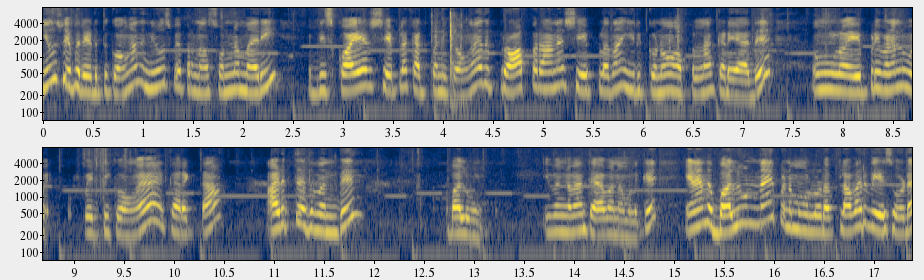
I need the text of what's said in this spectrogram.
நியூஸ் பேப்பர் எடுத்துக்கோங்க. அந்த நியூஸ் பேப்பர் நான் சொன்ன மாதிரி இப்படி ஸ்கொயர் ஷேப்பில் கட் பண்ணிக்கோங்க. அது ப்ராப்பரான ஷேப்பில் தான் இருக்கணும். அப்படிலாம் கிடையாது. உங்களை எப்படி வேணாலும் வெட்டிக்கோங்க. கரெக்டாக அடுத்தது வந்து பலூன் இவங்க தான் தேவை நம்மளுக்கு. ஏன்னா இந்த பலூன் தான் இப்போ நம்மளோட ஃப்ளவர் வேஸோட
